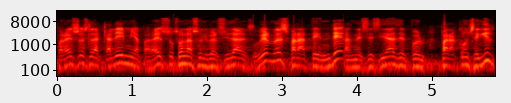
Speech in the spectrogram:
para eso es la academia, para eso son las universidades. El gobierno es para atender las necesidades del pueblo, para conseguir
